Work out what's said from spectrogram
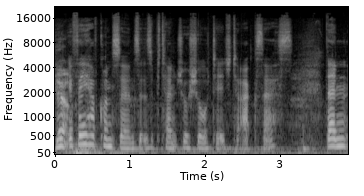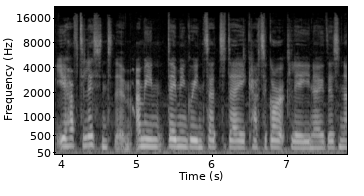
Yeah. If they have concerns that there's a potential shortage to access, then you have to listen to them. I mean, Damien Green said today categorically, you know, there's no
